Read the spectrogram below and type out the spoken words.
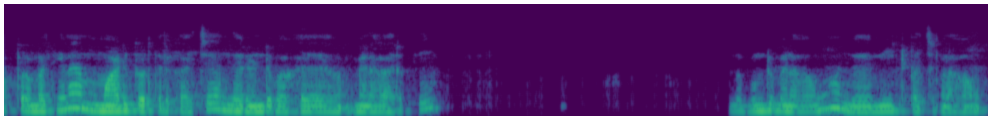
அப்புறம் பார்த்திங்கன்னா நம்ம மாடி காய்ச்ச அந்த ரெண்டு வகை மிளகா இருக்குது இந்த குண்டு மிளகாவும் அந்த நீட் பச்சை மிளகாவும்.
